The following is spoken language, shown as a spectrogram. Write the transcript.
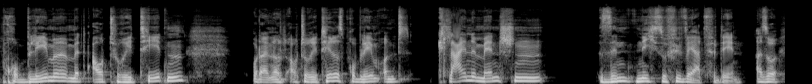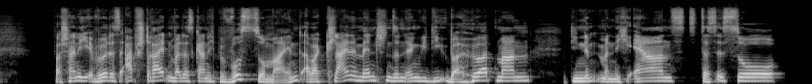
Probleme mit Autoritäten oder ein autoritäres Problem und kleine Menschen sind nicht so viel wert für den. Also wahrscheinlich, er würde es abstreiten, weil er es gar nicht bewusst so meint, aber kleine Menschen sind irgendwie, die überhört man, die nimmt man nicht ernst. Das ist so,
